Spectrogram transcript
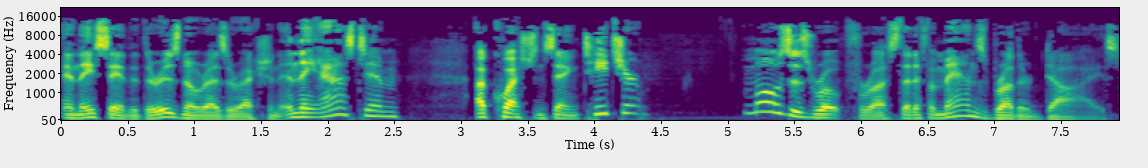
and they say that there is no resurrection. And they asked him a question, saying, Teacher, Moses wrote for us that if a man's brother dies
